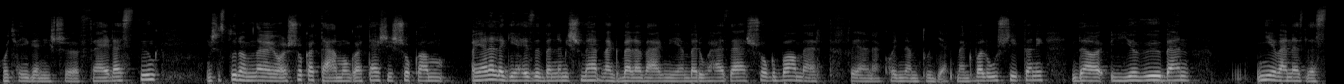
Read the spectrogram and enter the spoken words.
hogyha igenis fejlesztünk és ezt tudom nagyon jól, sok a támogatás, és sokan a jelenlegi helyzetben nem is mernek belevágni ilyen beruházásokba, mert félnek, hogy nem tudják megvalósítani, de a jövőben nyilván ez lesz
